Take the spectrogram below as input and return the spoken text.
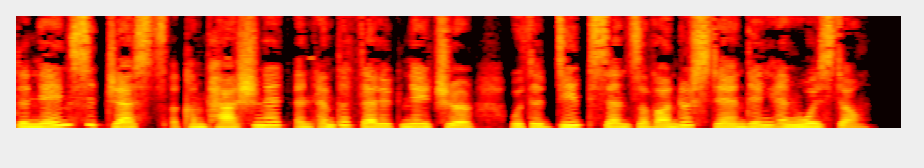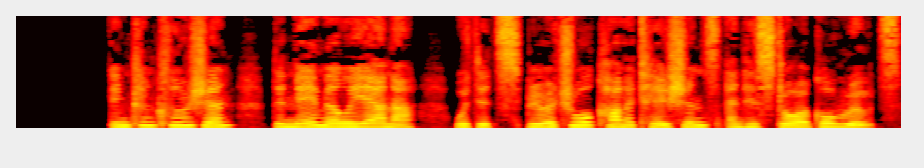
The name suggests a compassionate and empathetic nature, with a deep sense of understanding and wisdom. In conclusion, the name Illiana, with its spiritual connotations and historical roots,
